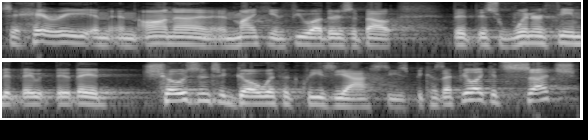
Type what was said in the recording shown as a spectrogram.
to Harry and, and Anna and, and Mikey and a few others about this winter theme that they, they, they had chosen to go with Ecclesiastes because I feel like it's such,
